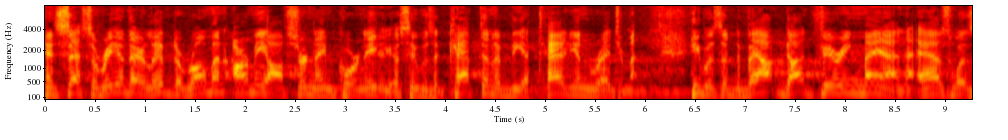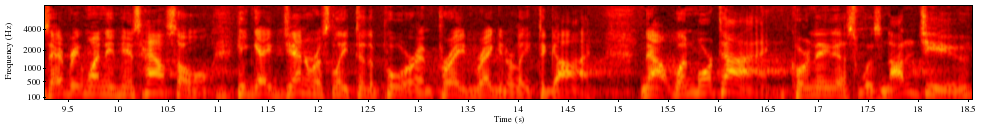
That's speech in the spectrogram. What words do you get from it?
In Caesarea, there lived a Roman army officer named Cornelius who was a captain of the Italian regiment. He was a devout, God fearing man, as was everyone in his household. He gave generously to the poor and prayed regularly to God. Now, one more time Cornelius was not a Jew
